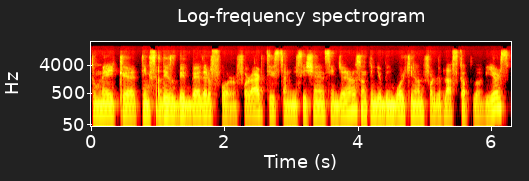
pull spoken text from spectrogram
to make uh, things a little bit better for for artists and musicians in general something you've been working on for the last couple of years.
